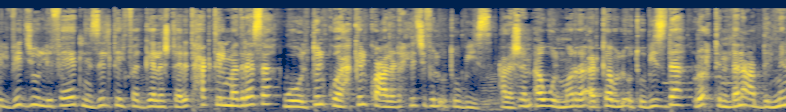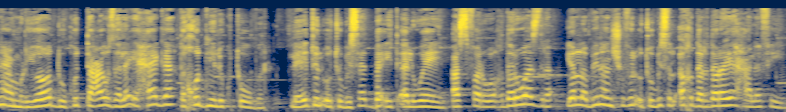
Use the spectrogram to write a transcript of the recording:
في الفيديو اللي فات نزلت الفجالة اشتريت حاجة المدرسة وقلت لكم هحكي لكم على رحلتي في الأتوبيس. علشان أول مرة أركب الأتوبيس ده رحت ميدان عبد المنعم رياض وكنت عاوزه ألاقي حاجة تاخدني لأكتوبر. لقيت الأتوبيسات بقت ألوان أصفر وأخضر وأزرق. يلا بينا نشوف الأتوبيس الأخضر ده رايح على فين.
